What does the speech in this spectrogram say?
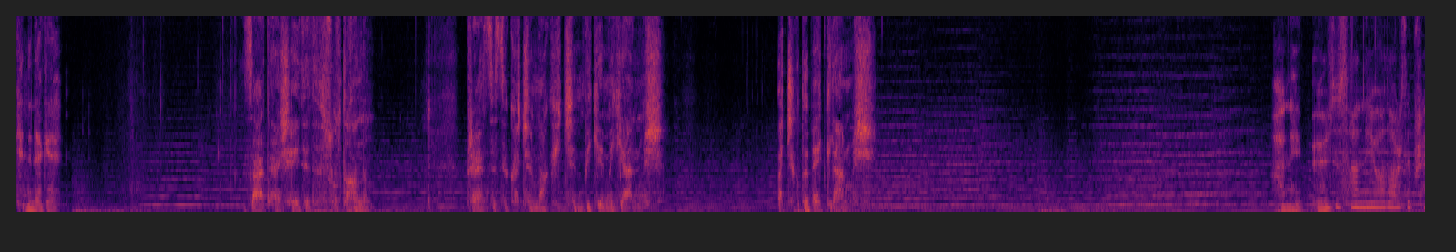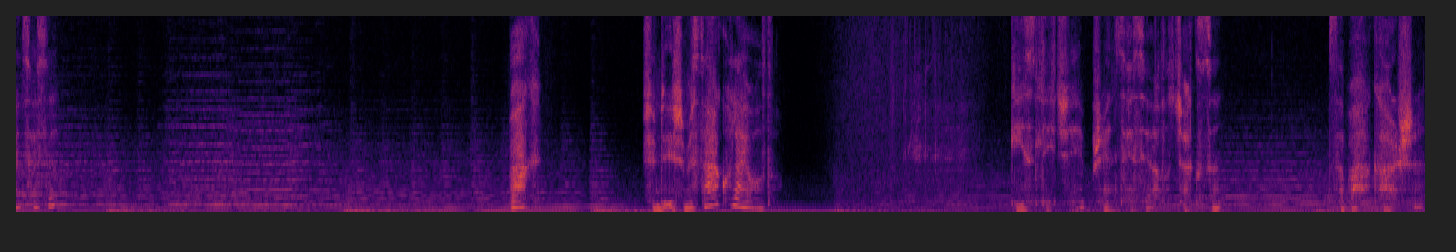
Kendine gel. Zaten şey dedi sultanım. Prensesi kaçırmak için bir gemi gelmiş. Açıkta beklenmiş. Hani öldü sanıyorlardı prensesi? Bak, şimdi işimiz daha kolay oldu. Gizlice prensesi alacaksın. Karşı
